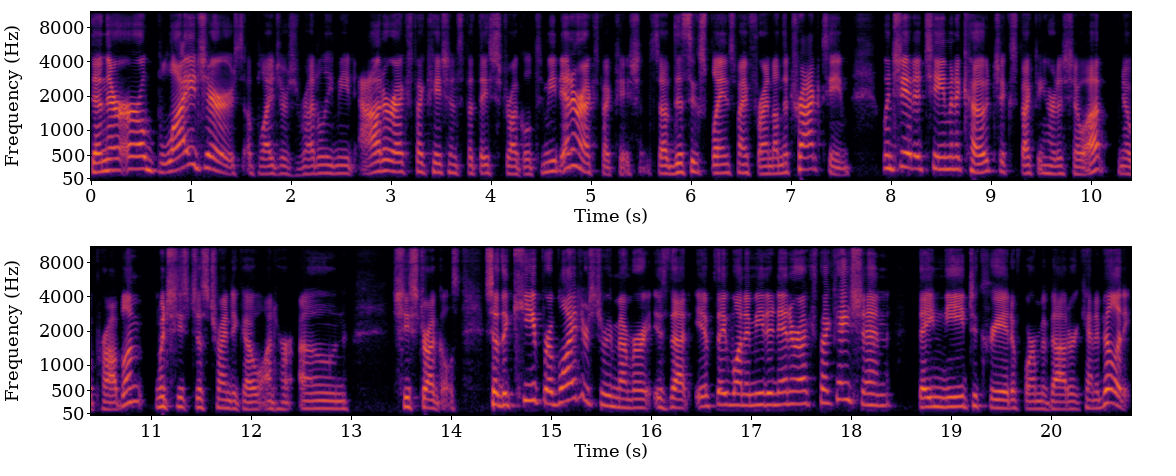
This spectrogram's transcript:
Then there are obligers. Obligers readily meet outer expectations, but they struggle to meet inner expectations. So this explains my friend on the track team. When she had a team and a coach expecting her to show up, no problem. When she's just trying to go on her own, she struggles. So the key for obligers to remember is that if they want to meet an inner expectation, they need to create a form of outer accountability.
